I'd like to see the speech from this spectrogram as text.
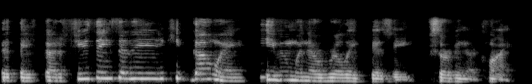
that they've got a few things that they need to keep going, even when they're really busy serving their clients.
